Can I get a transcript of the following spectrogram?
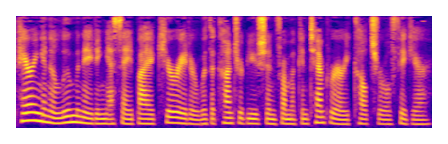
pairing an illuminating essay by a curator with a contribution from a contemporary cultural figure.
